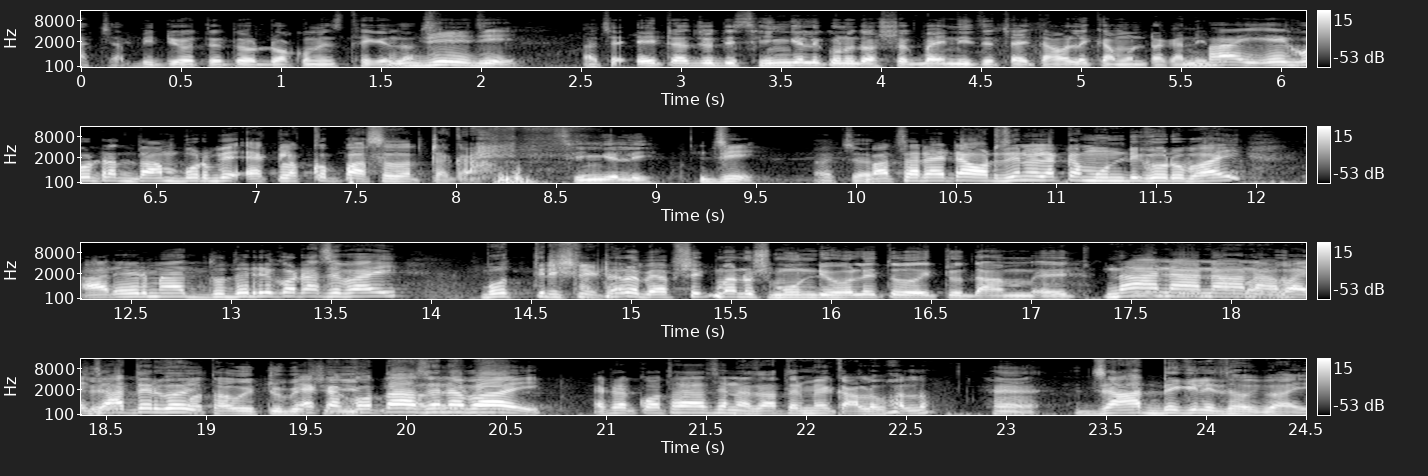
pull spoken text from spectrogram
আচ্ছা ভিডিওতে তো ডকুমেন্টস থেকে যাচ্ছে। জি জি। আচ্ছা এটা যদি সিঙ্গেল কোনো দর্শক ভাই নিতে চাই তাহলে কেমন টাকা নিবে? ভাই এগোটার দাম পড়বে এক লক্ষ পাঁচ হাজার টাকা। সিঙ্গেলি জি। আচ্ছা। বাচ্চারা এটা অরিজিনাল একটা মুন্ডি গরু ভাই। আর এর মায়ের দুধের রেকর্ড আছে ভাই বত্রিশ লিটার। ব্যবসায়িক মানুষ মন্ডি হলে তো একটু দাম না না না না ভাই জাতের গরু কথাও একটু বেশি একটা কথা আছে না ভাই একটা কথা আছে না জাতের মেয়ে কালো ভালো হ্যাঁ। জাত দেখলে তো হবে ভাই।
